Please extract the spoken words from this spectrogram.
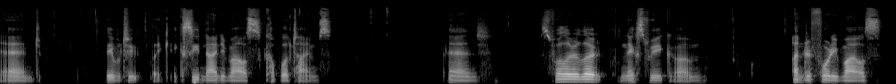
and able to like exceed 90 miles a couple of times. And spoiler alert, next week um under 40 miles.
